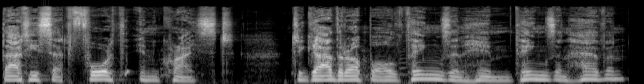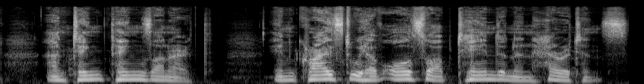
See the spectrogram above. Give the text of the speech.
that he set forth in Christ to gather up all things in him things in heaven and things on earth in Christ we have also obtained an inheritance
